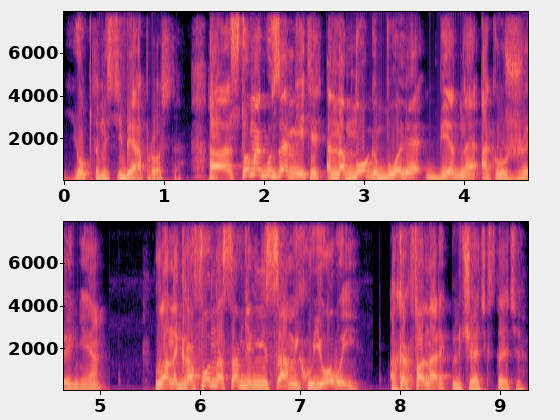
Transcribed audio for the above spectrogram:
Ёпта, на себя просто. А, что могу заметить? Намного более бедное окружение. Ладно, графон на самом деле не самый хуёвый. А как фонарик включать, кстати?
